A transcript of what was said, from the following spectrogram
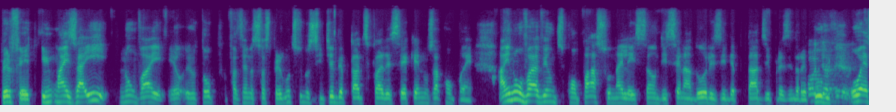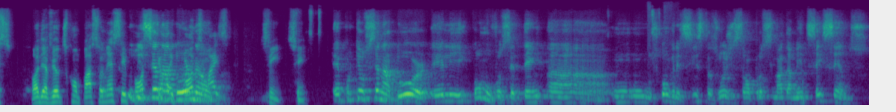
Perfeito. E, mas aí não vai, eu estou fazendo essas perguntas no sentido, deputado, esclarecer quem nos acompanha. Aí não vai haver um descompasso na eleição de senadores e deputados e presidente da República? Pode haver. Ou é, pode haver o um descompasso nessa hipótese, senador, que é uma hipótese não. mais... Sim, sim. É porque o senador, ele, como você tem, ah, um, um, os congressistas hoje são aproximadamente 600.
